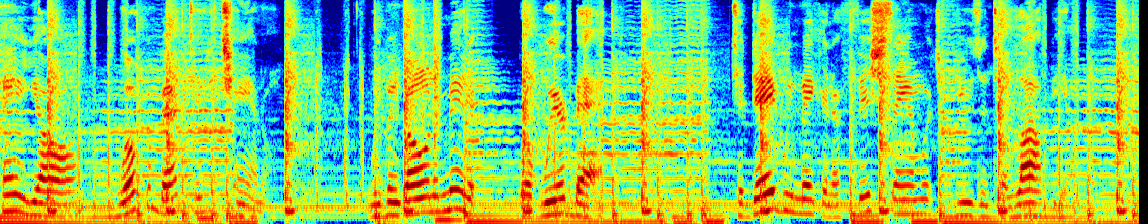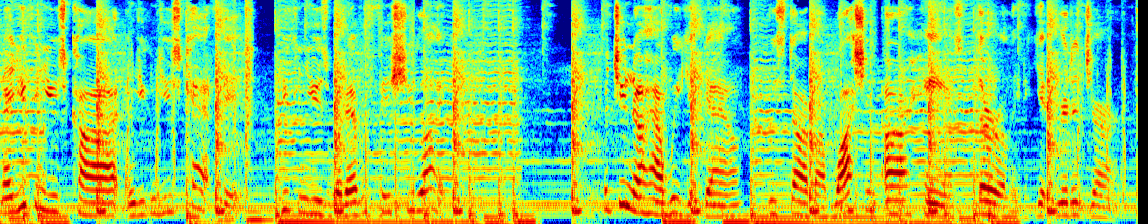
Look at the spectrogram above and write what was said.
Hey y'all, welcome back to the channel. We've been gone a minute, but we're back. Today we're making a fish sandwich using tilapia. Now you can use cod and you can use catfish. You can use whatever fish you like. But you know how we get down. We start by washing our hands thoroughly to get rid of germs.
